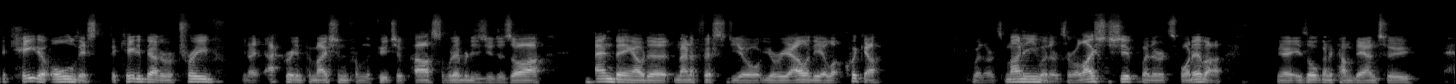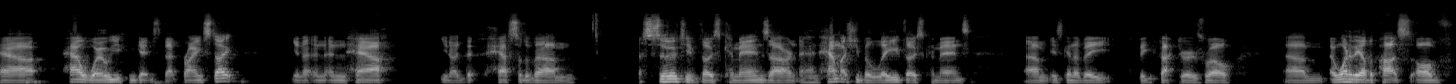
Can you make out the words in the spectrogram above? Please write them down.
the key to all this, the key to be able to retrieve, you know, accurate information from the future, past, or whatever it is you desire, and being able to manifest your your reality a lot quicker, whether it's money, whether it's a relationship, whether it's whatever, you know, is all going to come down to how how well you can get into that brain state, you know, and and how you know the, how sort of um, assertive those commands are, and, and how much you believe those commands um, is going to be a big factor as well. Um, and one of the other parts of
